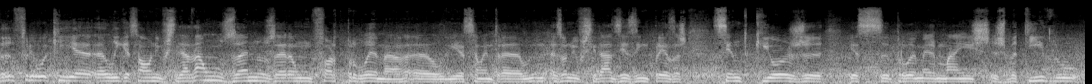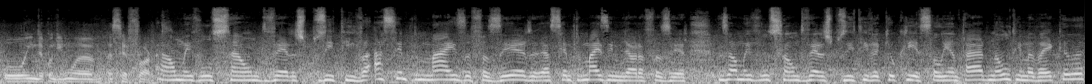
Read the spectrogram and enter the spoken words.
referiu, aqui a, a, ligação à universidade. Há uns anos era um forte problema a ligação entre a, as universidades e as empresas, sendo que hoje esse problema é mais esbatido ou ainda continua a ser forte? Há uma evolução de veras positiva. Há sempre mais a fazer, há sempre mais e melhor a fazer, mas há uma evolução de veras positiva que eu queria salientar. Na última década,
